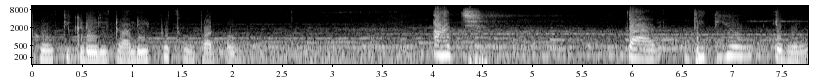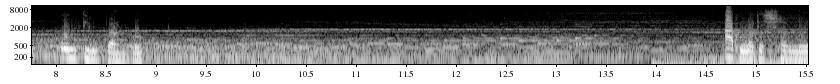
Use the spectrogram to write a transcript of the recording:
ভৌতিক রেল টলির প্রথম পর্ব। আজ তার দ্বিতীয় এবং অন্তিম পর্ব। আপনাদের সামনে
